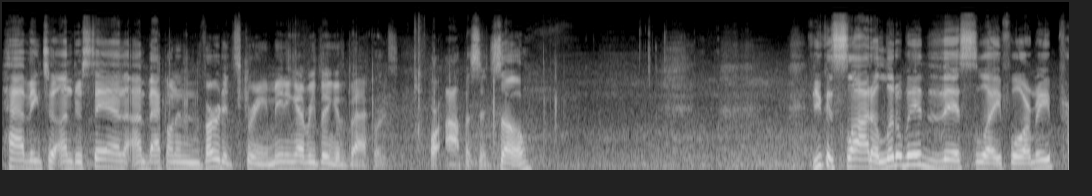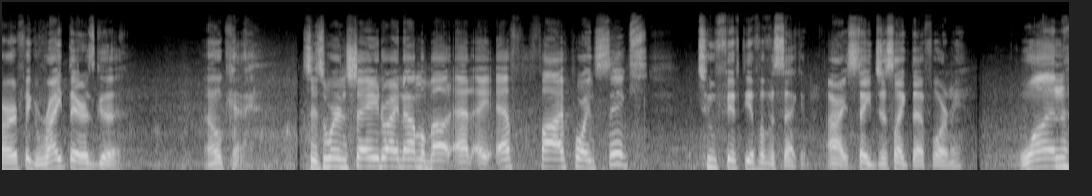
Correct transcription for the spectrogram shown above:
having to understand I'm back on an inverted screen, meaning everything is backwards or opposite. So you could slide a little bit this way for me, perfect. Right there is good. Okay. Since we're in shade right now, I'm about at a f5.6, 250th of a second. All right, stay just like that for me. One,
